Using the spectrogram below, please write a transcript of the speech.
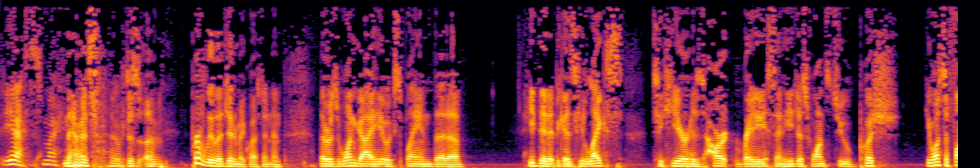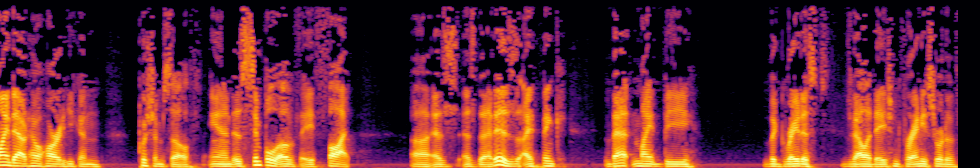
Yes. My, And there was, which is a perfectly legitimate question, and there was one guy who explained that uh, he did it because he likes to hear his heart race, and he just wants to push. He wants to find out how hard he can push himself. And as simple of a thought uh, as as that is, I think that might be the greatest validation for any sort of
